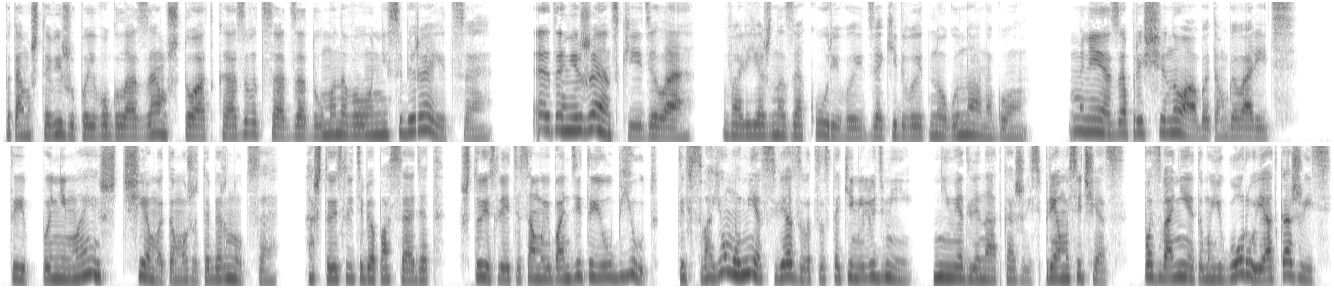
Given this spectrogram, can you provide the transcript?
потому что вижу по его глазам, что отказываться от задуманного он не собирается. «Это не женские дела», — вальяжно закуривает, закидывает ногу на ногу. «Мне запрещено об этом говорить. Ты понимаешь, чем это может обернуться? А что, если тебя посадят? Что, если эти самые бандиты и убьют? Ты в своем уме связываться с такими людьми? Немедленно откажись, прямо сейчас. Позвони этому Егору и откажись.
